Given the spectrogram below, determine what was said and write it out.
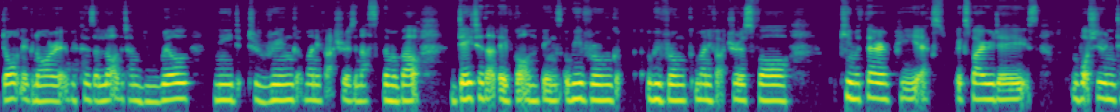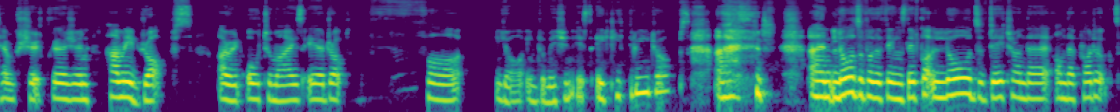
Don't ignore it because a lot of the time you will need to ring manufacturers and ask them about data that they've got on things. We've rung we've rung manufacturers for chemotherapy ex- expiry dates, what to do in temperature excursion, how many drops are in Otomize ear drops for your information is 83 drops. And, and loads of other things. They've got loads of data on their on their products.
